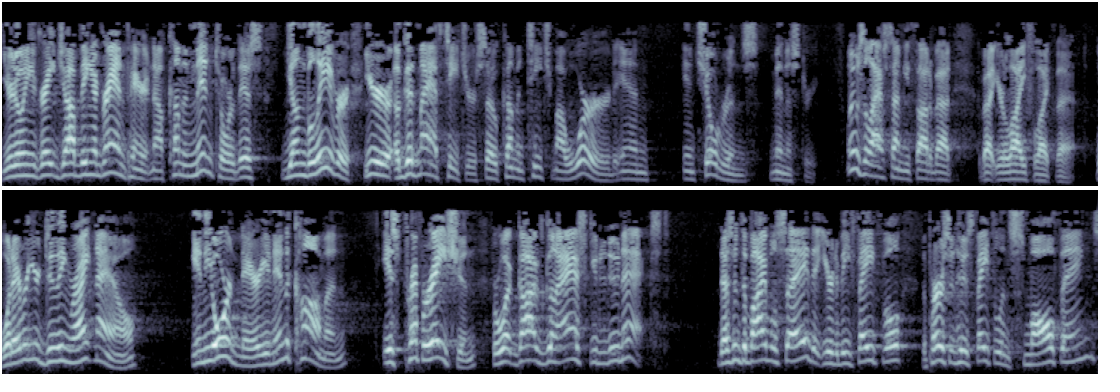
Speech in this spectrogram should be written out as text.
You're doing a great job being a grandparent. Now come and mentor this young believer. You're a good math teacher, so come and teach my word in, in children's ministry. When was the last time you thought about, about your life like that? Whatever you're doing right now, in the ordinary and in the common, is preparation for what God's going to ask you to do next. Doesn't the Bible say that you're to be faithful, the person who's faithful in small things?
